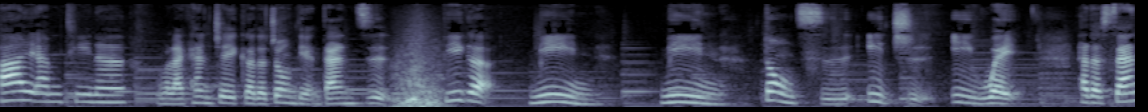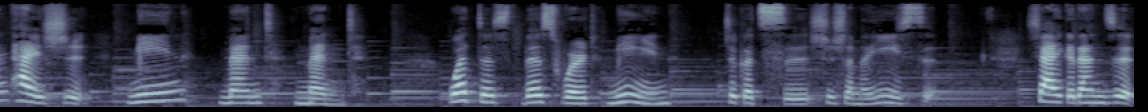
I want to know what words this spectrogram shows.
Hi, I'm Tina。我们来看这个的重点单字。第一个 mean，mean 动词，意指、意味。它的三态是 mean、meant、meant。What does this word mean？这个词是什么意思？下一个单字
